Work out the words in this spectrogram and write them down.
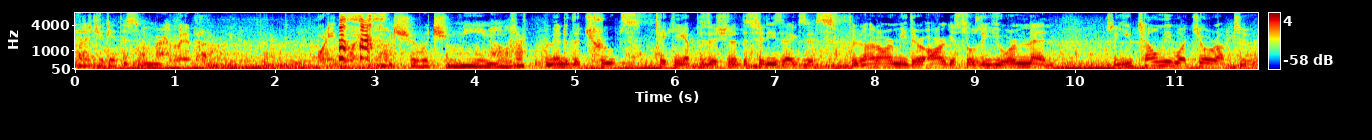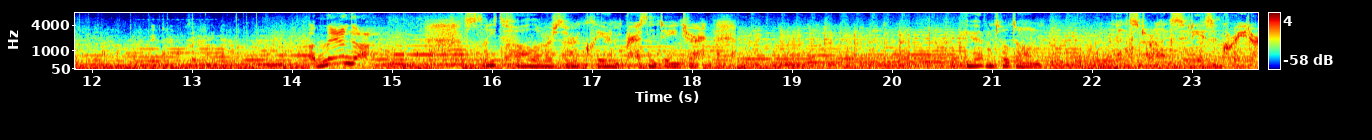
How did you get this number? Amanda, what are you doing? I'm Not sure what you mean, Oliver. Amanda, the troops taking up position at the city's exits. They're not army, they're Argus. Those are your men. So you tell me what you're up to. Amanda! Slade's followers are in clear and present danger. You have until dawn. And Starling City is a crater.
